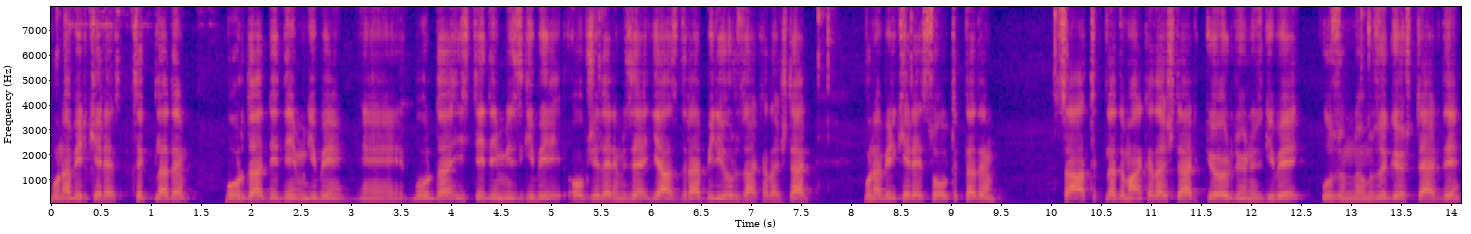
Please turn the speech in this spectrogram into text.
Buna bir kere tıkladım. Burada dediğim gibi e, burada istediğimiz gibi objelerimize yazdırabiliyoruz arkadaşlar. Buna bir kere sol tıkladım. Sağ tıkladım arkadaşlar. Gördüğünüz gibi uzunluğumuzu gösterdi.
